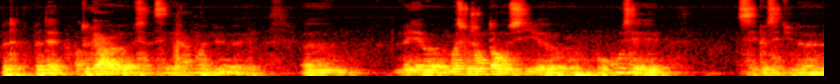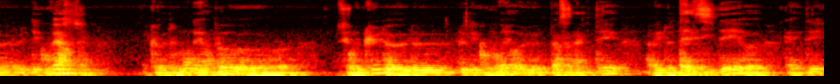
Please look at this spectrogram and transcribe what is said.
Peut-être, peut-être. En tout cas, c'est un point de vue. mais moi, ce que j'entends aussi beaucoup, c'est que c'est une, découverte. Et que tout le monde est un peu sur le cul de, de découvrir une personnalité avec de telles idées euh, qu'a été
